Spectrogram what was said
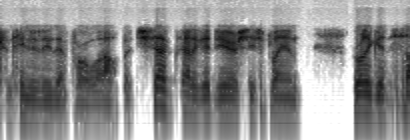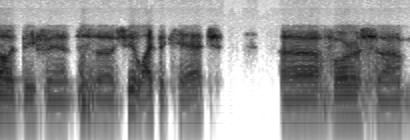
continue to do that for a while. But she's had a good year. She's playing really good, solid defense. Uh, she'd like to catch uh, for us. Um,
